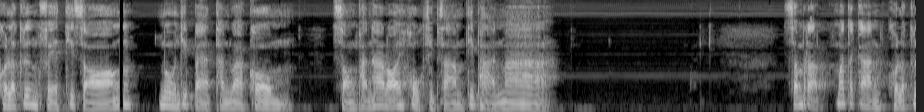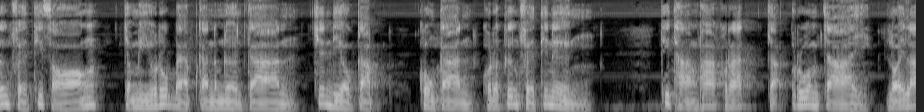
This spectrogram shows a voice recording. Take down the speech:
คนละครึ่งเฟสที่ 2 เมื่อวันที่ 8 ธันวาคม 2563 ที่ผ่านมา สำหรับมาตรการคนละครึ่งเฟสที่ 2 จะมีรูปแบบการดำเนินการ เช่นเดียวกับโครงการคนละครึ่งเฟสที่ 1 ที่ทางภาครัฐจะร่วมจ่ายร้อยละ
